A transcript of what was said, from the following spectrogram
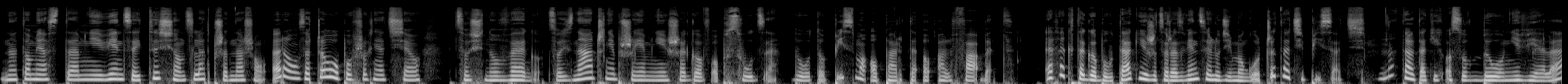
Natomiast mniej więcej tysiąc lat przed naszą erą zaczęło upowszechniać się coś nowego, coś znacznie przyjemniejszego w obsłudze. Było to pismo oparte o alfabet. Efekt tego był taki, że coraz więcej ludzi mogło czytać i pisać. Nadal takich osób było niewiele,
